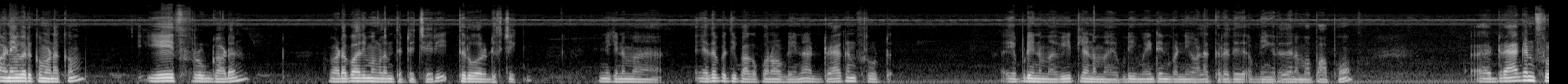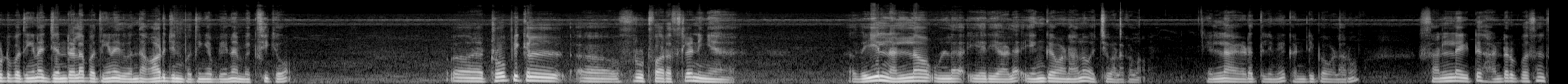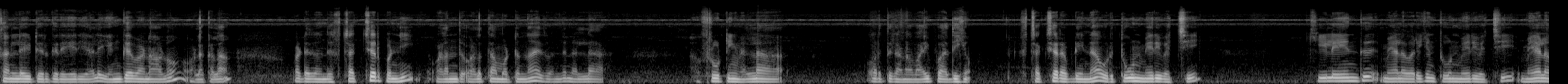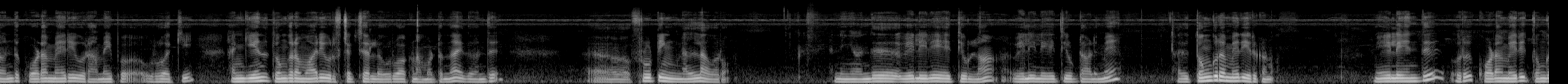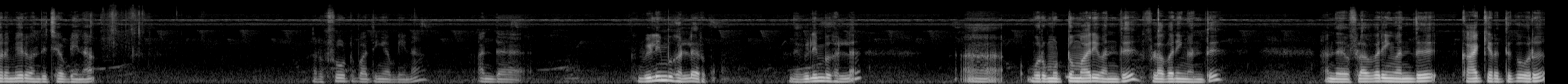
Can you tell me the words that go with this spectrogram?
அனைவருக்கும் வணக்கம். AS fruit garden Vadapathimangalam Thittacheri Thiruvarur district இன்றைக்கி நம்ம எதை பற்றி பார்க்க போகிறோம் அப்படின்னா ட்ராகன் ஃப்ரூட் எப்படி நம்ம வீட்டில் நம்ம எப்படி மெயின்டைன் பண்ணி வளர்க்குறது அப்படிங்கிறத நம்ம பார்ப்போம். ட்ராகன் ஃப்ரூட் பார்த்திங்கன்னா ஜென்ரலாக பார்த்திங்கன்னா இது வந்து ஆரிஜின் பார்த்திங்க அப்படின்னா மெக்சிகோ. ட்ரோபிக்கல் ஃப்ரூட் ஃபாரஸ்ட்டில் நீங்கள் வெயில் நல்லா உள்ள ஏரியாவில் எங்கே வேணாலும் வச்சு வளர்க்கலாம். எல்லா இடத்துலையுமே கண்டிப்பாக வளரும். சன்லைட்டு ஹண்ட்ரட் பர்சன்ட் சன்லைட் இருக்கிற ஏரியாவில் எங்கே வேணாலும் வளர்க்கலாம். பட் இது வந்து ஸ்ட்ரக்சர் பண்ணி வளர்ந்து வளர்த்தா மட்டும்தான் இது வந்து நல்லா ஃப்ரூட்டிங் நல்லா வரத்துக்கான வாய்ப்பு அதிகம். ஸ்ட்ரக்சர் அப்படின்னா ஒரு தூண் மாரி வச்சு கீழேந்து மேலே வரைக்கும் தூண் மாரி வச்சு மேலே வந்து கொடை மாரி ஒரு அமைப்பை உருவாக்கி அங்கேருந்து தொங்குற மாதிரி ஒரு ஸ்ட்ரக்சரில் உருவாக்கினா மட்டும்தான் இது வந்து ஃப்ரூட்டிங் நல்லா வரும். நீங்கள் வந்து வெளியிலே ஏற்றி விடலாம். வெளியில் ஏற்றி விட்டாலுமே அது தொங்குற மாரி இருக்கணும். மேலேருந்து ஒரு குடை மாரி தொங்குற மாரி வந்துச்சு அப்படின்னா ஒரு ஃப்ரூட் பார்த்திங்க அப்படின்னா அந்த விளிம்புகளில் இருக்கும். அந்த விளிம்புகளில் ஒரு முட்டு மாதிரி வந்து ஃப்ளவரிங் வந்து அந்த ஃப்ளவரிங் வந்து காய்க்கிறதுக்கு ஒரு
